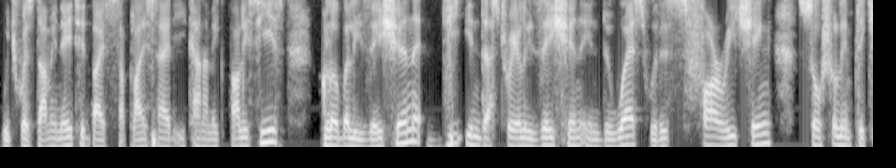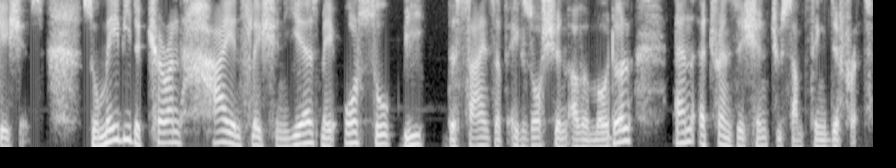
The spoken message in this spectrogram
which was dominated by supply side economic policies, globalization, deindustrialization in the West with its far reaching social implications. So maybe the current high inflation years may also be the signs of exhaustion of a model and a transition to something different.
